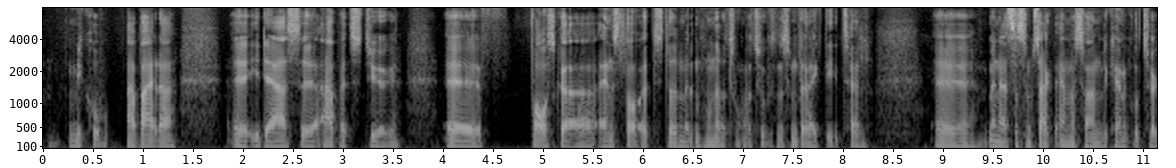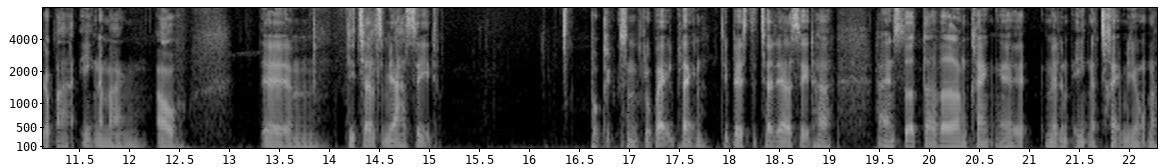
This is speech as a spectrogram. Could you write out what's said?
mikroarbejdere, øh, i deres øh, arbejdsstyrke. Øh, forskere anslår et sted mellem 100 og 200.000 som det rigtige tal. Øh, men altså som sagt, Amazon Mechanical Turk er bare en af mange. Og øh, de tal, som jeg har set på sådan global plan, de bedste tal, jeg har set, har, har anstået, at der har været omkring øh, mellem 1 og 3 millioner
